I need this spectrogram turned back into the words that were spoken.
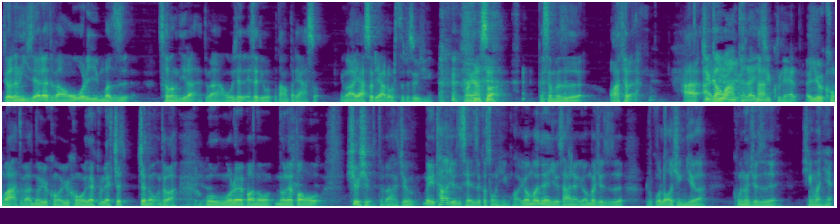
调成现在了，对伐？我屋里物事出问题了，对伐？我就一直电话打拨爷叔，因为阿爷叔离阿拉屋里住得最近，我爷叔搿什么事坏脱了，啊，就讲啊坏脱了，有伊就过来了。啊有空伐？对伐？侬有空有空我再过来接接侬，对伐？我我来帮侬，侬来帮我修修，对伐？就每趟就是侪是搿种情况，要么呢就啥呢？要么就是如果老紧急个，可能就是寻物业。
